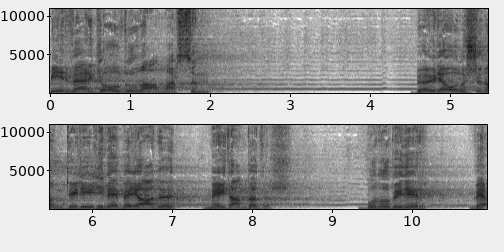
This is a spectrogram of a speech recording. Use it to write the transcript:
bir vergi olduğunu anlarsın. Böyle oluşunun delili ve beyanı meydandadır. Bunu bilir ve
